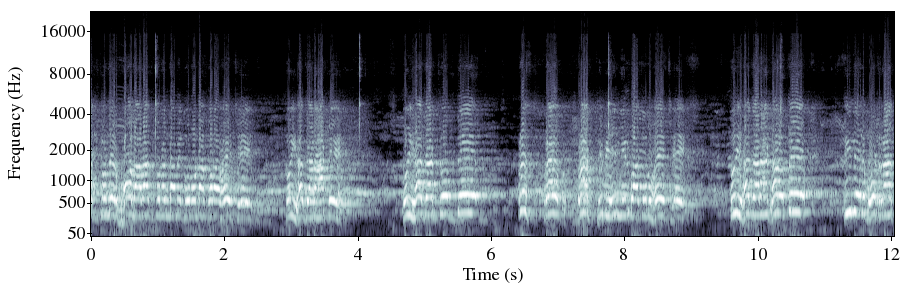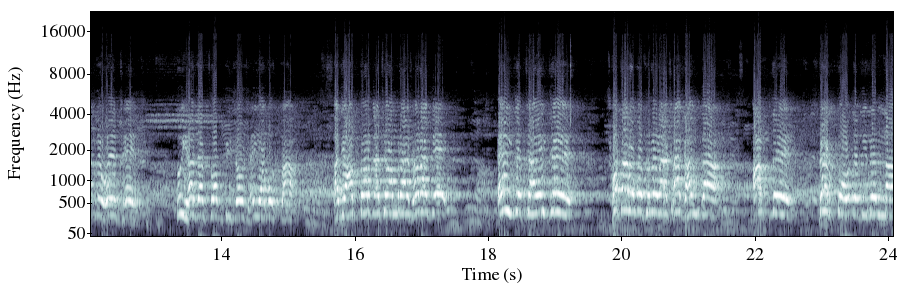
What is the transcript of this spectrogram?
একজনের ফল আর একজনের নামে গণনা করা হয়েছে দুই হাজার আটের। দুই হাজার চোদ্দে প্রার্থীবিহীন নির্বাচন হয়েছে। দুই হাজার আঠারোতে দিনের ভোট রাত্রে হয়েছে। দুই হাজার চব্বিশেও সেই অবস্থা। আজ আপনার কাছে আমরা আশা রাখি, এই যে চাই যে সতেরো বছরের আশা আকাঙ্ক্ষা আপনি ব্যর্থ হতে দিবেন না,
